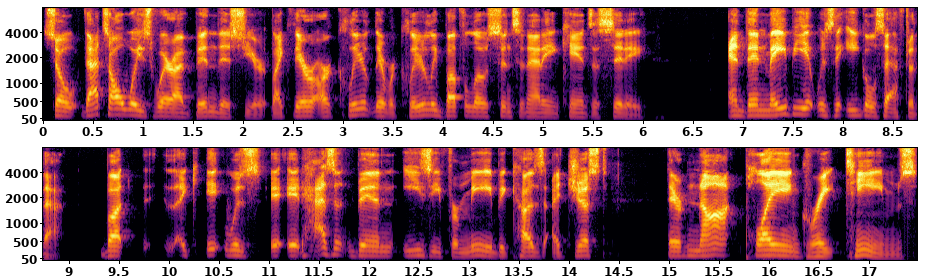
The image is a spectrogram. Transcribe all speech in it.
So that's always where I've been this year. Like there are clear there were clearly Buffalo, Cincinnati, and Kansas City. And then maybe it was the Eagles after that. But like it was it, it hasn't been easy for me because I just they're not playing great teams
